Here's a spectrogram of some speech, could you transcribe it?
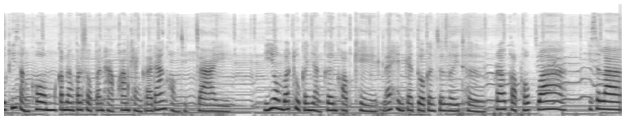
ยุคที่สังคมกำลังประสบปัญหาความแข็งกระด้างของจิตใจ นิยมวัตถุกันอย่างเกินขอบเขต และเห็นแก่ตัวกันจนเลยเถิดเรากลับพบว่า อิสลาม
